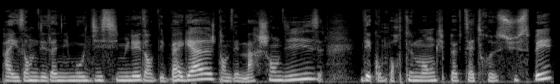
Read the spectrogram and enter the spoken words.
par exemple des animaux dissimulés dans des bagages, dans des marchandises, des comportements qui peuvent être suspects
